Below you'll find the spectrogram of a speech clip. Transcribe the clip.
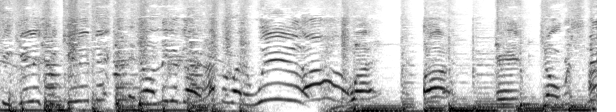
she killing, she killing it. Have to a. Oh.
